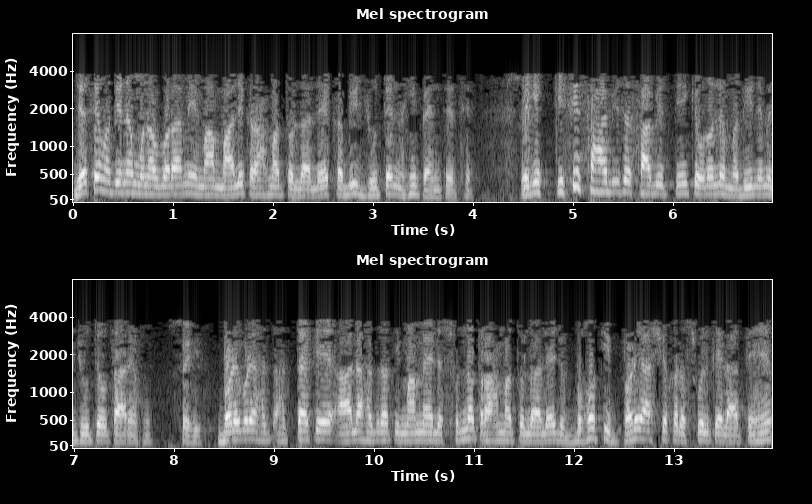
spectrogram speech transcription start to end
جیسے مدینہ منورہ میں امام مالک رحمۃ اللہ علیہ کبھی جوتے نہیں پہنتے تھے لیکن کسی صحابی سے ثابت نہیں کہ انہوں نے مدینے میں جوتے اتارے ہوں۔ صحیح۔ بڑے بڑے حتیٰ کے اعلیٰ حضرت امام علیہ سنت رحمۃ اللہ علیہ جو بہت ہی بڑے عاشق رسول کہلاتے ہیں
